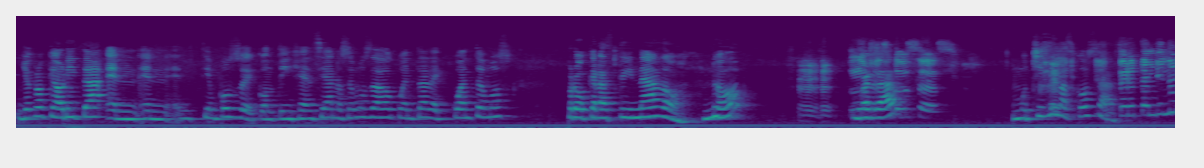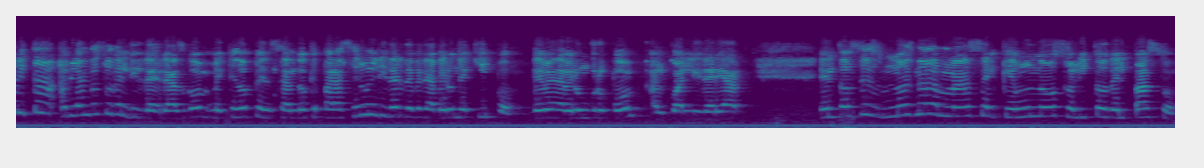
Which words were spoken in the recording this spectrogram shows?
yo creo que ahorita en, en, tiempos de contingencia nos hemos dado cuenta de cuánto hemos procrastinado, ¿no? ¿Verdad? cosas. Muchísimas cosas. Pero también ahorita, hablando esto del liderazgo, me quedo pensando que para ser un líder debe de haber un equipo, debe de haber un grupo al cual liderear. Entonces, no es nada más el que uno solito dé el paso.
